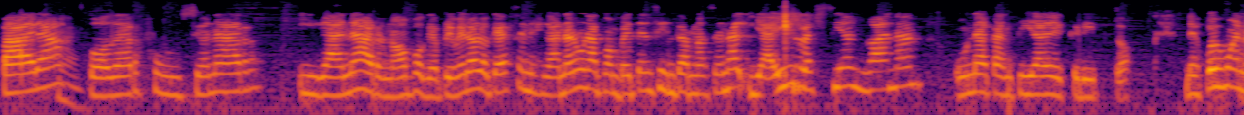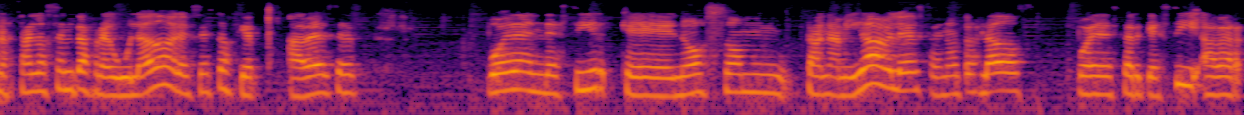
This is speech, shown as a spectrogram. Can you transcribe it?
para poder funcionar y ganar, ¿no? Porque primero lo que hacen es ganar una competencia internacional y ahí recién ganan una cantidad de cripto. Después, bueno, están los entes reguladores, estos que a veces pueden decir que no son tan amigables, en otros lados puede ser que sí. A ver,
